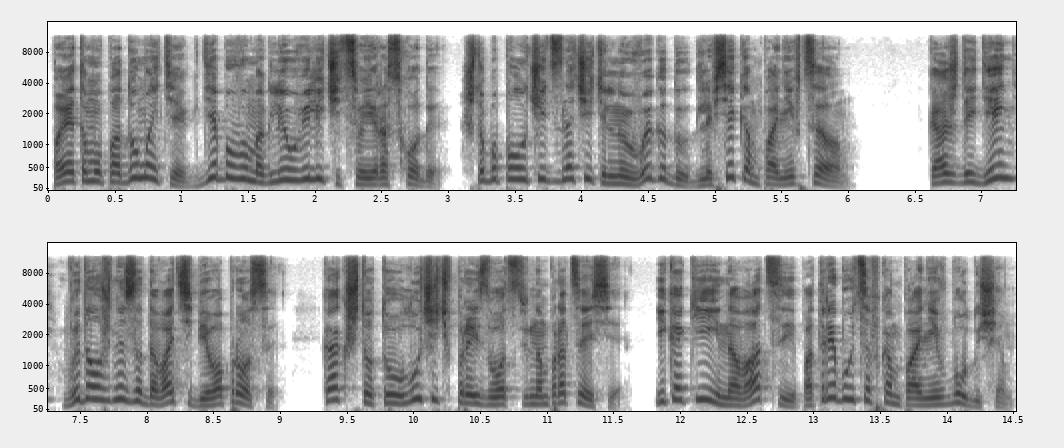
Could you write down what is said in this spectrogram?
Поэтому подумайте, где бы вы могли увеличить свои расходы, чтобы получить значительную выгоду для всей компании в целом. Каждый день вы должны задавать себе вопросы. Как что-то улучшить в производственном процессе? И какие инновации потребуются в компании в будущем?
